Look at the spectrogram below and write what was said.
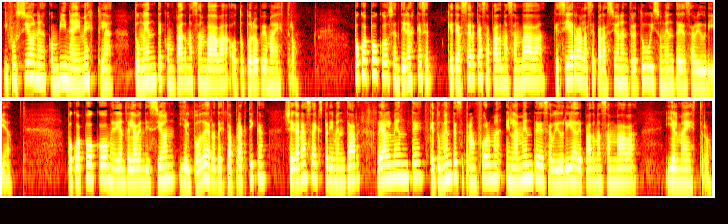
y fusiona, combina y mezcla tu mente con Padma Sambhava o tu propio maestro. Poco a poco sentirás que, que te acercas a Padma Sambhava, que cierra la separación entre tú y su mente de sabiduría. Poco a poco, mediante la bendición y el poder de esta práctica, llegarás a experimentar realmente que tu mente se transforma en la mente de sabiduría de Padma Sambhava y el Maestro,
